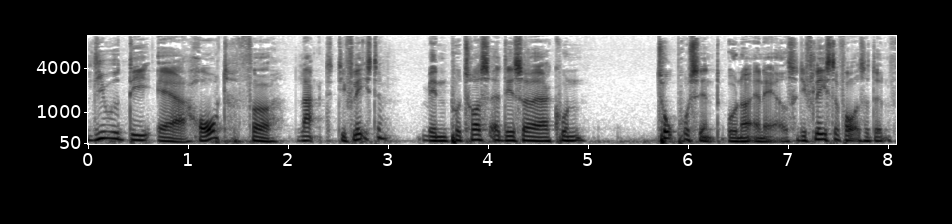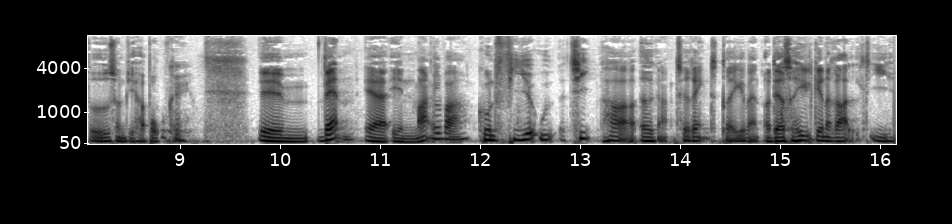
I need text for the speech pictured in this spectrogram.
Livet det er hårdt for langt de fleste, men på trods af det så er kun 2% underernæret, så de fleste får altså den føde, som de har brug for. Okay. Øhm, vand er en mangelvare. Kun 4 ud af 10 har adgang til rent drikkevand. Og det er så helt generelt i,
